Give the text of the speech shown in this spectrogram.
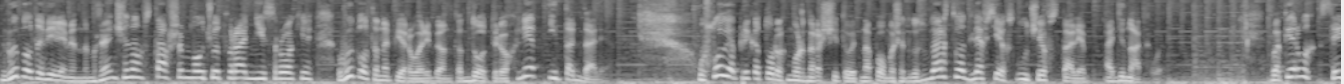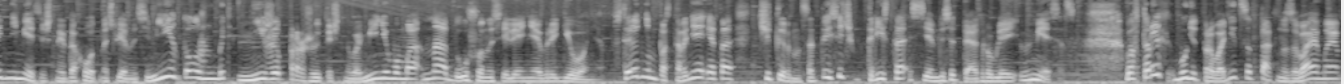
выплата беременным женщинам, ставшим на учет в ранние сроки, выплата на первого ребенка до 3 лет и так далее. Условия, при которых можно рассчитывать на помощь от государства, для всех случаев стали одинаковы. Во-первых, среднемесячный доход на члена семьи должен быть ниже прожиточного минимума на душу населения в регионе. В среднем по стране это 14 375 рублей в месяц. Во-вторых, будет проводиться так называемая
